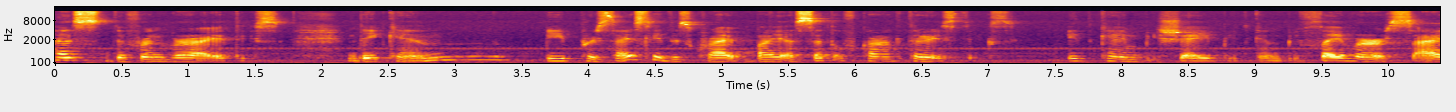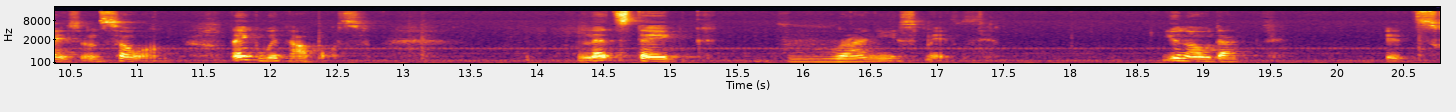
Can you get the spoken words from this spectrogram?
has different varieties. They can be precisely described by a set of characteristics. It can be shape, it can be flavor, size, and so on, like with apples. Let's take Granny Smith. You know that it's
